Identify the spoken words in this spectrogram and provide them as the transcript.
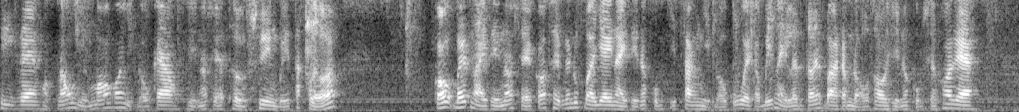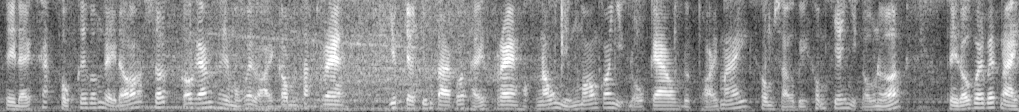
khi rang hoặc nấu những món có nhiệt độ cao thì nó sẽ thường xuyên bị tắt lửa. Có bếp này thì nó sẽ có thêm cái nút 3 giây này thì nó cũng chỉ tăng nhiệt độ của que cảm biến này lên tới 300 độ thôi thì nó cũng sẽ khóa ga. Thì để khắc phục cái vấn đề đó, shop có gắn thêm một cái loại công tắc rang giúp cho chúng ta có thể rang hoặc nấu những món có nhiệt độ cao được thoải mái, không sợ bị khống chế nhiệt độ nữa. Thì đối với bếp này,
